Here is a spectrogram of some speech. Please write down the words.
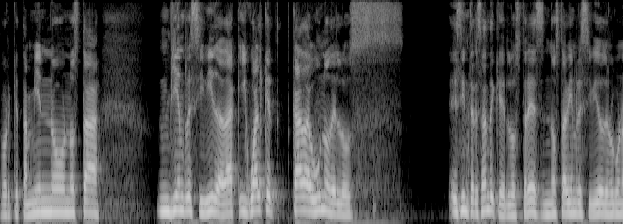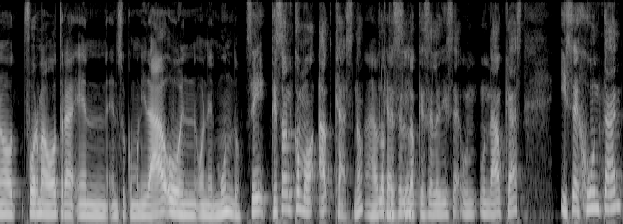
porque también no, no está bien recibida. Igual que cada uno de los... Es interesante que los tres no está bien recibido de alguna forma u otra en, su comunidad o en, el mundo. Sí, que son como outcasts, ¿no? lo, que se, lo que se le dice un, un outcast. Y se juntan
